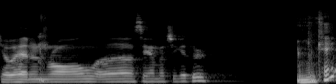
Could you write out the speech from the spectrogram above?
Go ahead and roll. Uh, see how much you get through. Okay.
